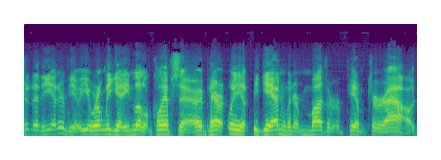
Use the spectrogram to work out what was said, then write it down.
Version of the interview. You were only getting little clips there. Apparently, it began when her mother pimped her out.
